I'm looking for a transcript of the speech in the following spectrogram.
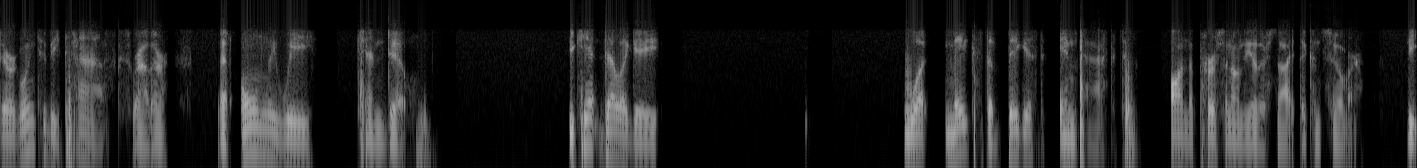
there are going to be tasks rather that only we can do. You can't delegate what makes the biggest impact on the person on the other side, the consumer, the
